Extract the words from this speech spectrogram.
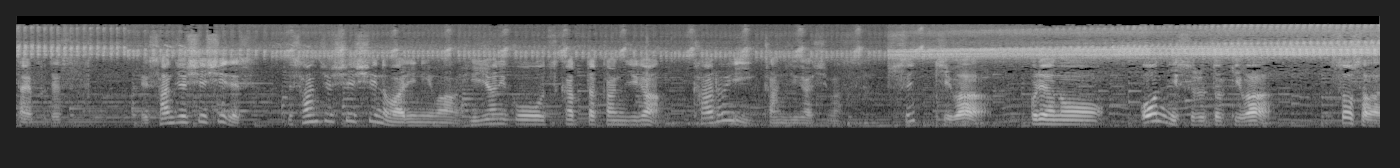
タイプです。30cc です。30cc の割には非常にこう使った感じが軽い感じがします。スイッチはこれあのオンにするときは操作は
